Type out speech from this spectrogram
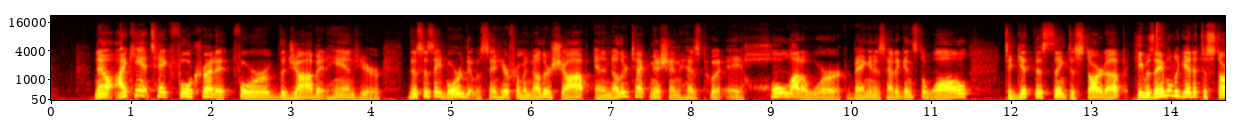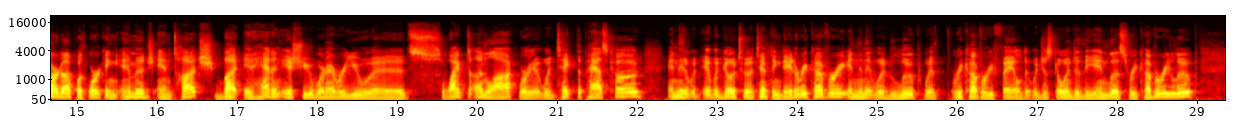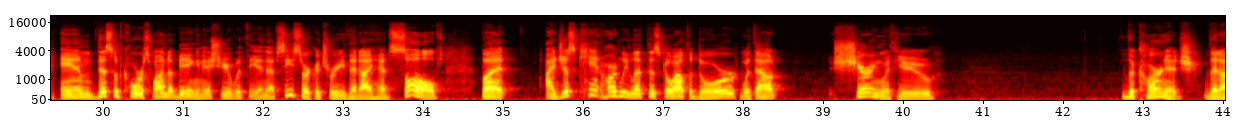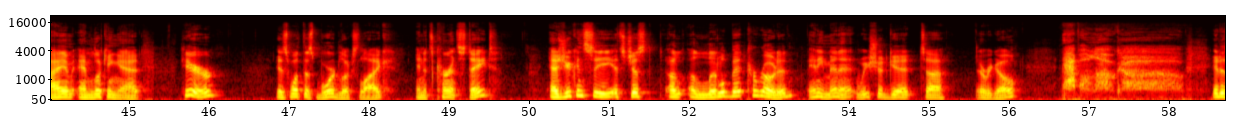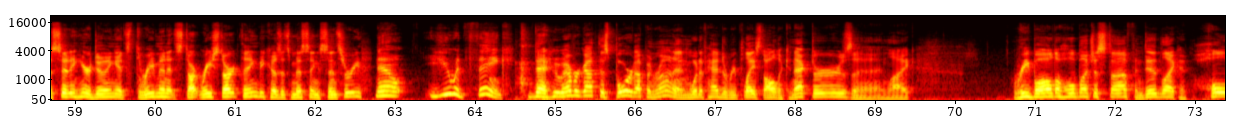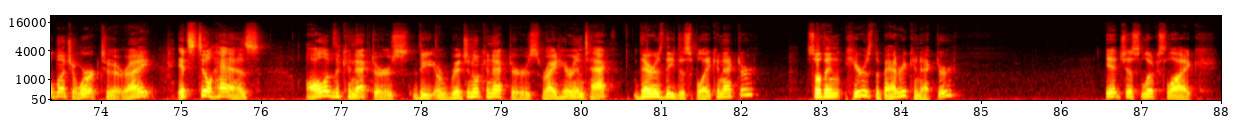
Now, I can't take full credit for the job at hand here. This is a board that was sent here from another shop and another technician has put a whole lot of work banging his head against the wall to get this thing to start up. He was able to get it to start up with working image and touch, but it had an issue whenever you would swipe to unlock where it would take the passcode and then it would, it would go to attempting data recovery and then it would loop with recovery failed. It would just go into the endless recovery loop. And this, of course, wound up being an issue with the NFC circuitry that I have solved, but I just can't hardly let this go out the door without sharing with you the carnage that I am, am looking at. Here is what this board looks like in its current state. As you can see, it's just a, a little bit corroded. Any minute, we should get, uh, there we go, Apple logo. It is sitting here doing its three minute start restart thing because it's missing sensory. Now, you would think that whoever got this board up and running would have had to replace all the connectors and like reballed a whole bunch of stuff and did like a whole bunch of work to it, right? It still has all of the connectors, the original connectors right here intact. There is the display connector. So then here's the battery connector. It just looks like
